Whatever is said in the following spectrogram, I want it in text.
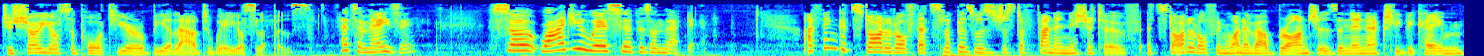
to show your support, you'll be allowed to wear your slippers. That's amazing. So why do you wear slippers on that day? I think it started off that slippers was just a fun initiative. It started off in one of our branches and then actually became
